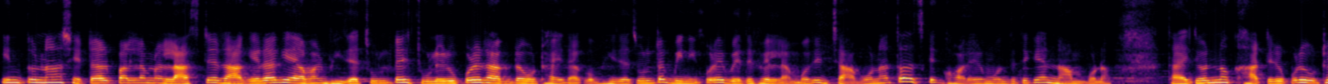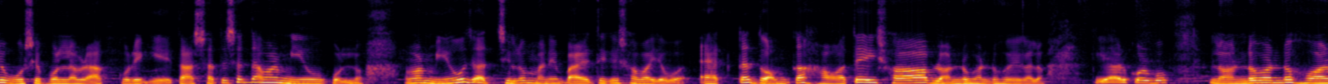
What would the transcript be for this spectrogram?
কিন্তু না, সেটা আর পারলাম না। লাস্টে রাগের রাগে আমার ভিজা চুলটাই চুলের উপরে রাগটা ওঠাই দেখো, ভিজা চুলটা বিনি করে বেঁধে ফেললাম। বলছি, যাব না তো আজকে, ঘরের মধ্যে থেকে আর নামবো না। তাই জন্য খাটের উপরে উঠে বসে পড়লাম রাগ করে গিয়ে। তার সাথে সাথে আমার মেয়েও করল। আমার মেয়েও যাচ্ছিল মানে বাড়ি থেকে সবাই যাব। একটা দমকা হাওয়াতেই সব লণ্ডভণ্ড হয়ে গেল। কী আর করব? লণ্ডভণ্ড হওয়ার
